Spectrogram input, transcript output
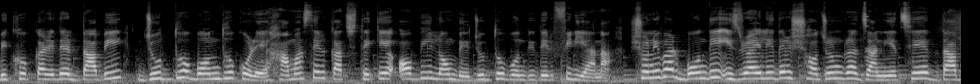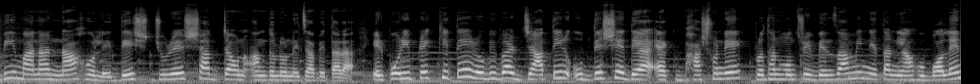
বিক্ষোভকারীদের দাবি, যুদ্ধ বন্ধ করে হামাসের কাছ থেকে অবিলম্বে যুদ্ধবন্দীদের ফিরিয়ে আনা। শনিবার বন্দি ইসরায়েলিদের স্বজনরা জানিয়েছে, দাবি মানা না হলে দেশ জুড়ে শাটডাউন আন্দোলনে যাবে তারা। এর পরিপ্রেক্ষিতে রবিবার জাতির উদ্দেশ্যে দেয়া এক ভাষণে প্রধানমন্ত্রী বেঞ্জামিন নেতানিয়াহু বলেন,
